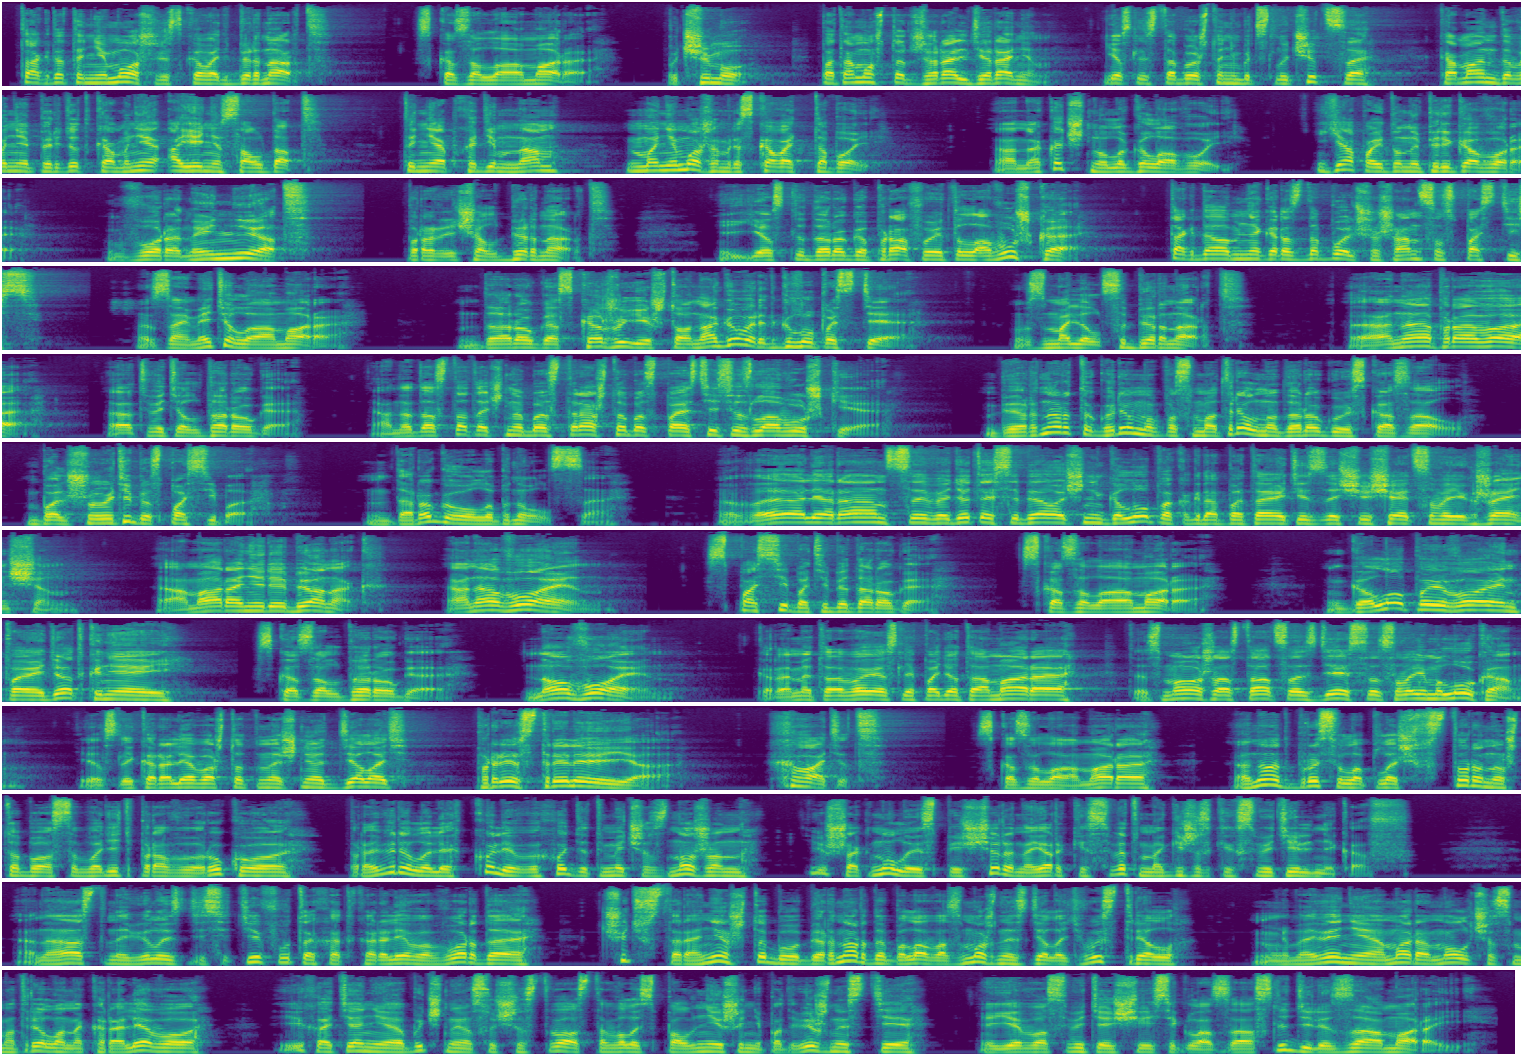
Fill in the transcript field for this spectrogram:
«Тогда ты не можешь рисковать, Бернард», — сказала Амара. «Почему?» «Потому что Джеральди ранен. Если с тобой что-нибудь случится, командование перейдет ко мне, а я не солдат. Ты необходим нам, мы не можем рисковать тобой». Она качнула головой. «Я пойду на переговоры». «Вороны нет!» – прорычал Бернард. «Если дорога прав и это ловушка, тогда у меня гораздо больше шансов спастись», – заметила Амара. «Дорога, скажи ей, что она говорит глупости!» – взмолился Бернард. «Она права», – ответил Дорога. «Она достаточно быстра, чтобы спастись из ловушки». Бернард угрюмо посмотрел на дорогу и сказал «Большое тебе спасибо». Дорога улыбнулся. «Вы, алиранцы, ведете себя очень глупо, когда пытаетесь защищать своих женщин. Амара не ребенок, она воин». «Спасибо тебе, дорога», — сказала Амара. «Глупый воин пойдет к ней», — сказал дорога. «Но воин. Кроме того, если пойдет Амара, ты сможешь остаться здесь со своим луком. Если королева что-то начнет делать, пристрели ее. «Хватит», — сказала Амара. Она отбросила плащ в сторону, чтобы освободить правую руку, проверила, легко ли выходит меч из ножен, и шагнула из пещеры на яркий свет магических светильников. Она остановилась в десяти футах от королевы Ворда, чуть в стороне, чтобы у Бернарда была возможность сделать выстрел. Мгновение Амара молча смотрела на королеву, и хотя необычное существо оставалось в полнейшей неподвижности, его светящиеся глаза следили за Амарой.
